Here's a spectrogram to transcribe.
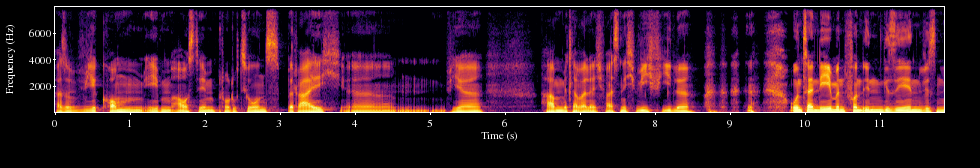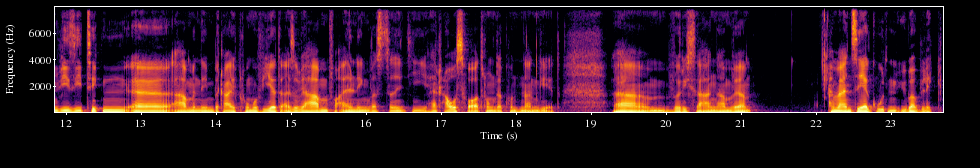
Also wir kommen eben aus dem Produktionsbereich. Ähm, wir haben mittlerweile, ich weiß nicht wie viele Unternehmen von innen gesehen, wissen, wie sie ticken, äh, haben in dem Bereich promoviert. Also wir haben vor allen Dingen, was die Herausforderungen der Kunden angeht, ähm, würde ich sagen, haben wir, haben wir einen sehr guten Überblick.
